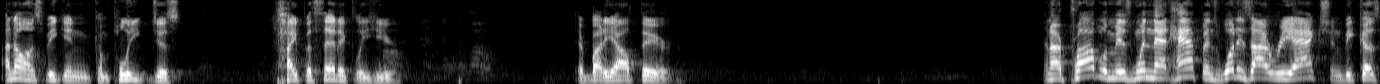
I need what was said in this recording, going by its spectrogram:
I know I'm speaking complete just hypothetically here. Everybody out there. And our problem is when that happens, what is our reaction? Because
